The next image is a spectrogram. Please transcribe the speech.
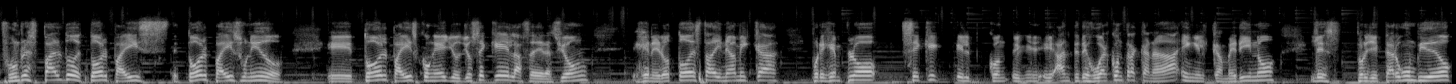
fue un respaldo de todo el país, de todo el país unido, eh, todo el país con ellos. Yo sé que la federación generó toda esta dinámica. Por ejemplo, sé que antes de jugar contra Canadá en el camerino les proyectaron un video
